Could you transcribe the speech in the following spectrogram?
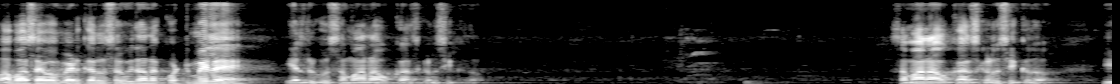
ಬಾಬಾ ಸಾಹೇಬ್ ಅಂಬೇಡ್ಕರ್ ಸಂವಿಧಾನ ಕೊಟ್ಟ ಮೇಲೆ ಎಲ್ರಿಗೂ ಸಮಾನ ಅವಕಾಶಗಳು ಸಿಕ್ಕಿದವು. ಸಮಾನ ಅವಕಾಶಗಳು ಸಿಕ್ಕಿದವು. ಈ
